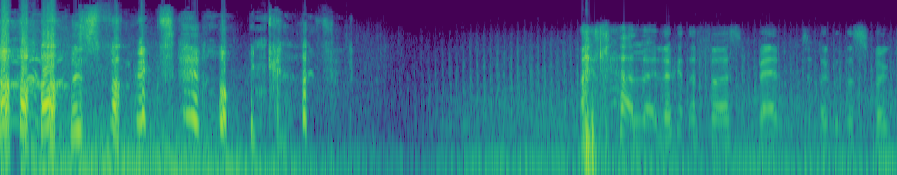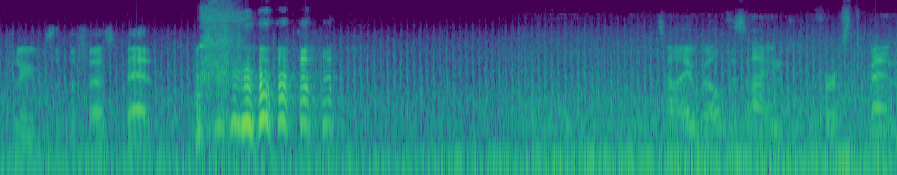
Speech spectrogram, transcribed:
oh, Sparks! Oh my god! look, look at the first bend. Look at the smoke plumes on the first bend. That's how a well-designed first bend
